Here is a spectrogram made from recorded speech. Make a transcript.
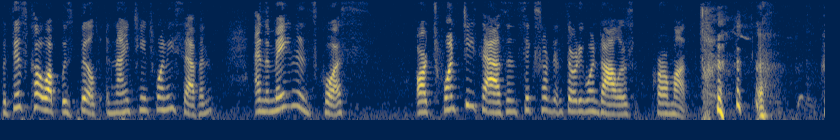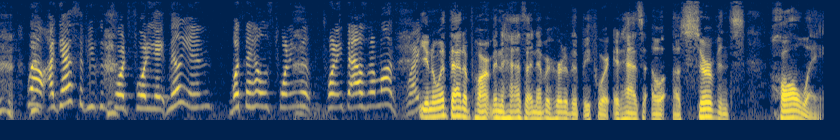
But this co-op was built in 1927, and the maintenance costs are twenty thousand six hundred thirty-one dollars per month. well, I guess if you can afford forty-eight million, what the hell is 20 20,000 a month, right? You know what that apartment has? I never heard of it before. It has a, a servant's hallway.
